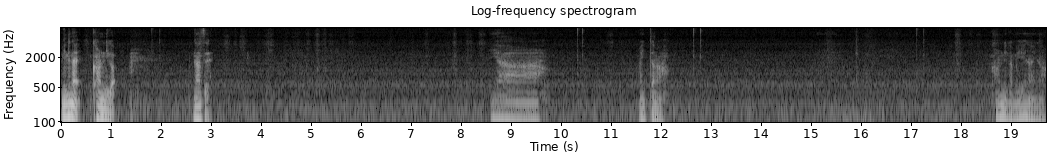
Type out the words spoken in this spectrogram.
見れない管理が。なぜいやー参ったな。管理が見れないな。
